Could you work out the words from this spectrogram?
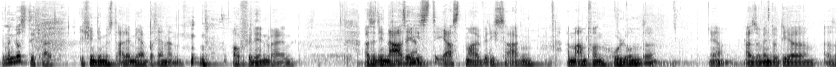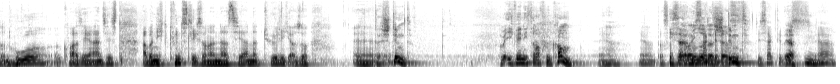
ich meine, lustig halt. Ich finde, die müsst alle mehr brennen. auch für den Wein. Also die Nase Ja. ist erstmal, würde ich sagen, am Anfang Holunder. Ja, also wenn du dir also ein Hugo quasi einziehst, aber nicht künstlich, sondern sehr natürlich. Also äh, Das stimmt. Aber ich wäre nicht drauf gekommen. Ja, ja, das Ich sage immer nur, sag das dir stimmt. Ich sag dir das. Ja.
